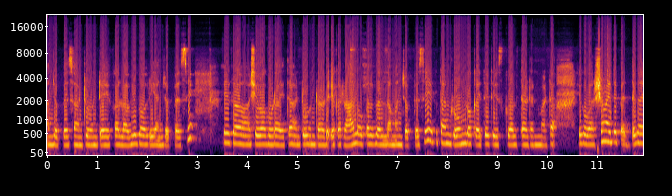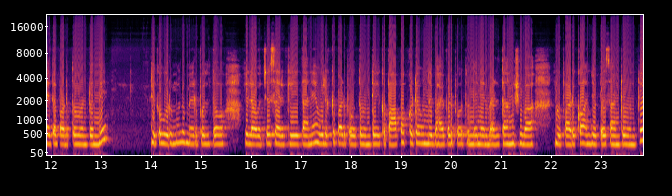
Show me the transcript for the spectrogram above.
అని చెప్పేసి అంటూ ఉంటే ఇక లవ్ యూ గౌరీ అని చెప్పేసి ఇక శివ కూడా అయితే అంటూ ఉంటాడు. ఇక రా లోపలికి వెళ్దామని చెప్పేసి ఇక తన రూమ్లోకి అయితే తీసుకువెళ్తాడనమాట ఇక వర్షం అయితే పెద్దగా అయితే పడుతూ ఉంటుంది. ఇక ఉరుములు మెరుపులతో ఇలా వచ్చేసరికి తనే ఉలిక్కి పడిపోతూ ఉంటే ఇక పాప ఒక్కటే ఉంది భయపడిపోతుంది. నేను వెళ్తాను శివ నువ్వు పడుకో అని చెప్పేసి అంటూ ఉంటే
